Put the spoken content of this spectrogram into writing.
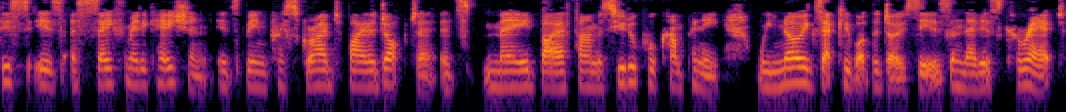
this is a safe medication. It's been prescribed by a doctor. It's made by a pharmaceutical company. We know exactly what the dose is, and that is correct,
